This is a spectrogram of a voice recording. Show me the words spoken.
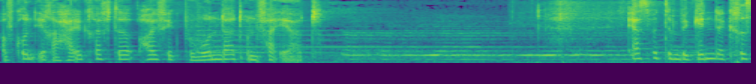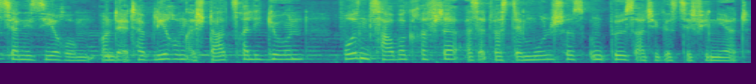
aufgrund ihrer Heilkräfte häufig bewundert und verehrt. Erst mit dem Beginn der Christianisierung und der Etablierung als Staatsreligion wurden Zauberkräfte als etwas Dämonisches und Bösartiges definiert.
